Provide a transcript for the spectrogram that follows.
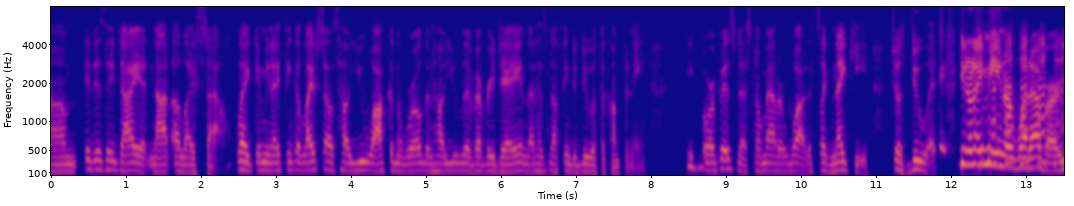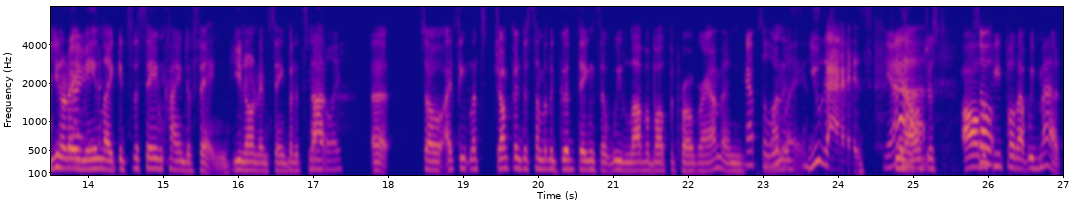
um, it is a diet, not a lifestyle. Like, I mean, I think a lifestyle is how you walk in the world and how you live every day, and that has nothing to do with the company mm-hmm. or a business, no matter what. It's like Nike, just do it. You know what I mean? Or whatever. You know what right. I mean? Like, it's the same kind of thing. You know what I'm saying? But it's not. Totally. Uh, so I think let's jump into some of the good things that we love about the program and absolutely you guys. Yeah. You know, just all so, the people that we've met.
